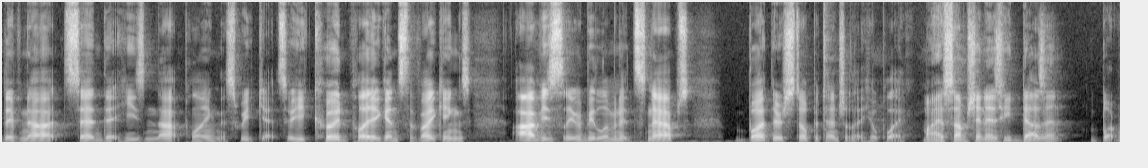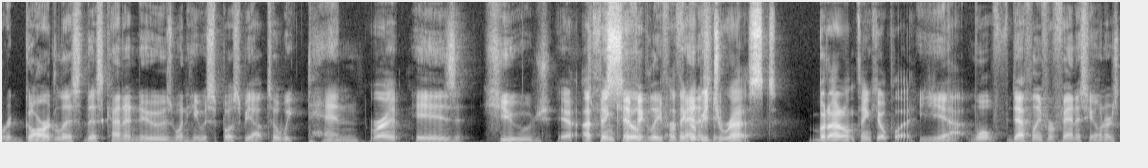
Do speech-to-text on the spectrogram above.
they've not said that he's not playing this week yet. So he could play against the Vikings. Obviously, it would be limited snaps, but there's still potential that he'll play. My assumption is he doesn't, But regardless, this kind of news when he was supposed to be out till week 10 Right. is huge. Yeah. I think Specifically for I think he'll be dressed, but I don't think he'll play. Yeah, well, definitely for fantasy owners.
